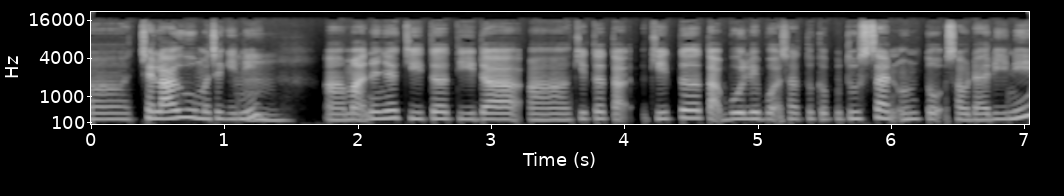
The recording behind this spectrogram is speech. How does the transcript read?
uh, celaru macam gini, Hmm. Uh, maknanya kita tidak uh, kita tak kita tak boleh buat satu keputusan untuk saudari ni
